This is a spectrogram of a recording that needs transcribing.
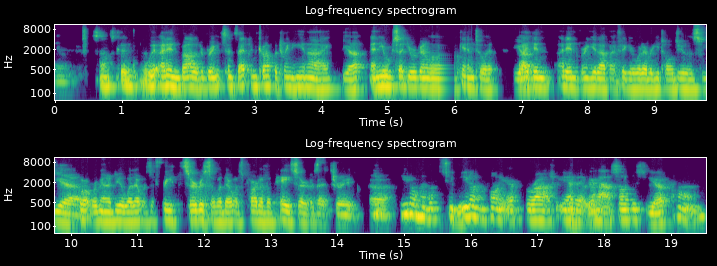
Yeah. Sounds good. We, I didn't bother to bring, it since that didn't come up between he and I, Yeah, and you said you were gonna look into it. I didn't, I didn't bring it up. I figured whatever he told you is yeah, what we're gonna do, whether it was a free service or whether it was part of a pay service. that's right. Uh, You don't have a, you don't have a phone at your garage, but you have it at your house, so I'll just. yep. home.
